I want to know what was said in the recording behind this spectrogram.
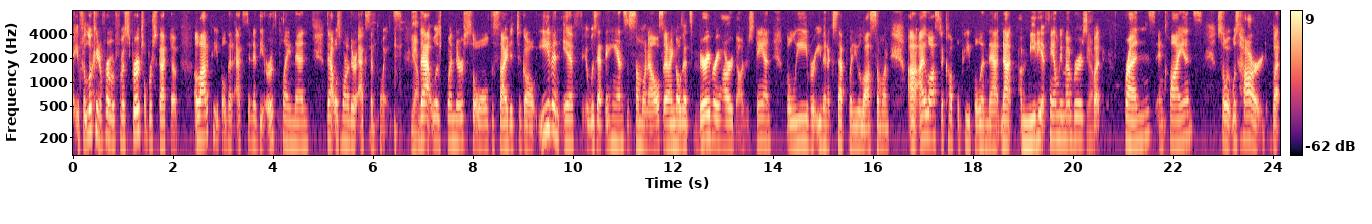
if you're looking from from a spiritual perspective, a lot of people that exited the earth plane, then that was one of their exit points. Yeah. That was when their soul decided to go, even if it was at the hands of someone else. And I know that's very, very hard to understand, believe, or even accept when you lost someone. Uh, I lost a couple people in that, not immediate family members, Yeah. but friends and clients. So it was hard. But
